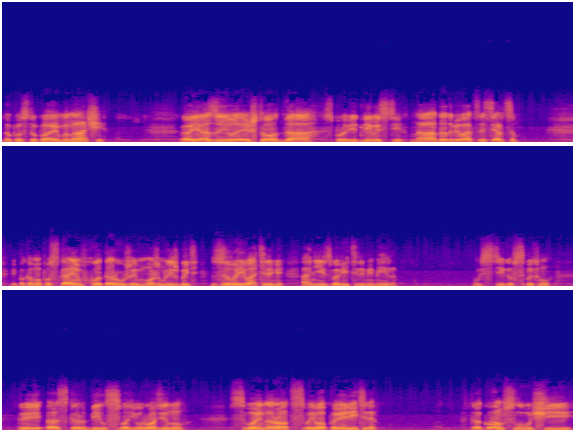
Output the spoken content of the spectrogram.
но поступаем иначе. А я заявляю, что да, справедливости надо добиваться сердцем. И пока мы пускаем в ход оружие, мы можем лишь быть завоевателями, а не избавителями мира. Устигов вспыхнул. Ты оскорбил свою родину, свой народ, своего повелителя. В таком случае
